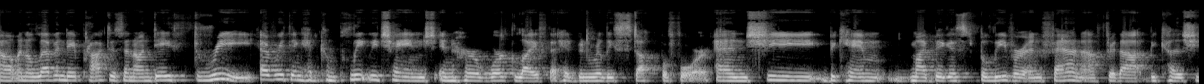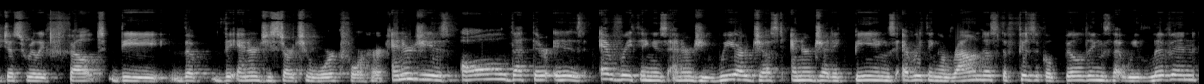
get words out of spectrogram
uh, an 11 day practice, and on day three, everything had completely changed change in her work life that had been really stuck before. And she became my biggest believer and fan after that because she just really felt the, the, the energy start to work for her. Energy is all that there is. Everything is energy. We are just energetic beings. Everything around us, the physical buildings that we live in,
